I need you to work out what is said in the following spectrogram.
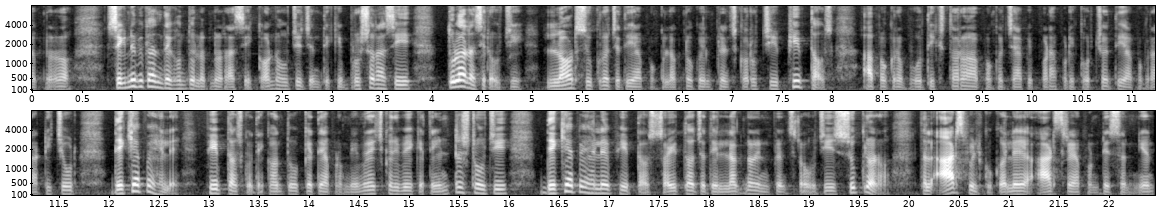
लग्न सिग्निफिका देखते लग्न राशि कौन होमती वृष राशि तुला राशि रोचे लर्ड शुक्र जब आप लग्न को इनफ्लुएंस करुच्ची फिफ्थ हाउस आप बौद्धिक स्तर आप जहाँ पढ़ापढ़ी करुँचे आप आटीच्यूड देखापे फिफ्थ हाउस को देखो केत मेमोरइज करेंगे केत इंटरेस्ट हो देखापी हेल्ले फिफ्थ हाउस सहित जब लग्न इनफ्लुएंस रोचे शुक्र तो आर्ट्स फिल्ड को कले आर्ट्स आप डिशन नि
